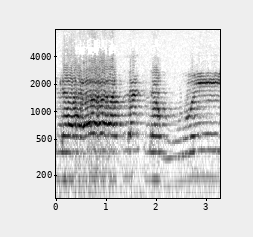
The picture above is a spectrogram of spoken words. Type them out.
كافة سويا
